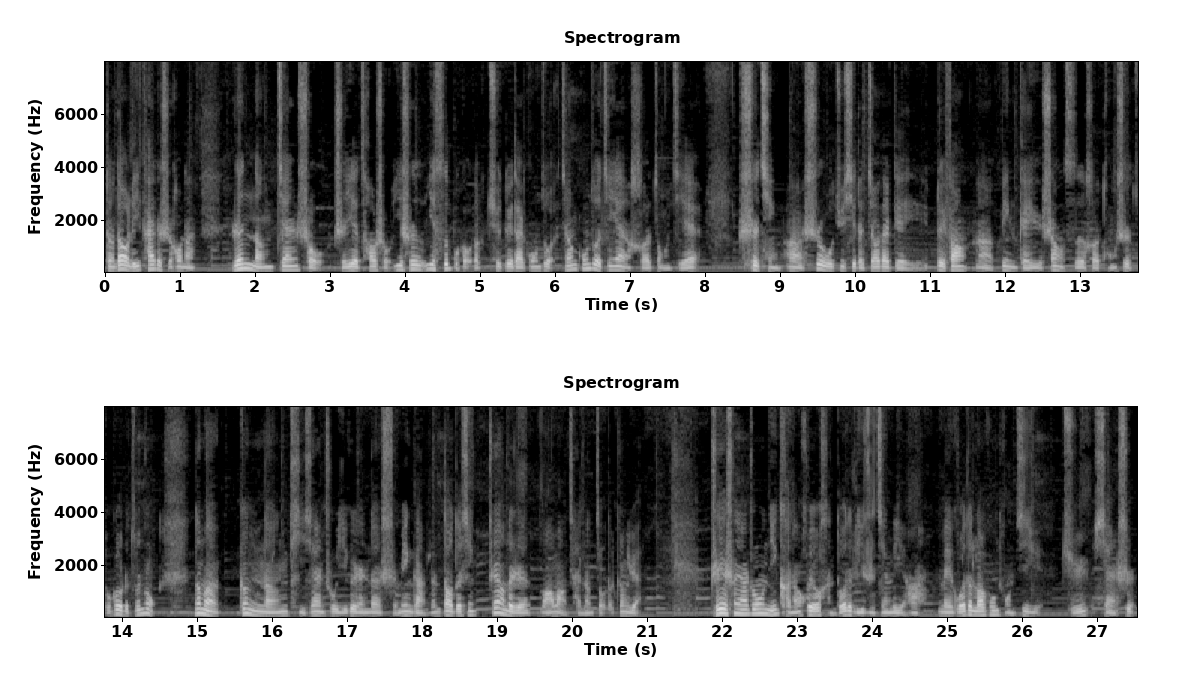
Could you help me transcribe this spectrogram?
等到离开的时候呢，仍能坚守职业操守，一丝一丝不苟的去对待工作，将工作经验和总结事情啊，事无巨细的交代给对方啊，并给予上司和同事足够的尊重，那么更能体现出一个人的使命感跟道德心。这样的人往往才能走得更远。职业生涯中，你可能会有很多的离职经历啊。美国的劳工统计局显示，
